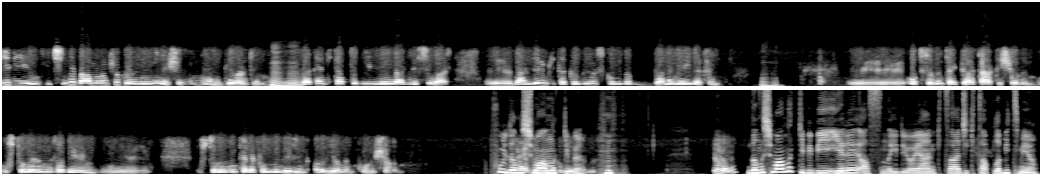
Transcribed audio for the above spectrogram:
bir yıl içinde ben bunun çok örneğini yaşadım. Yani gördüm. Hı hı. Zaten kitapta bir mail adresi var. Ben derim ki takıldığınız konuda bana mail atın. Hı hı. Oturalım tekrar tartışalım. Ustalarınıza verin. Ustalarınızın telefonunu verin. Arayalım, konuşalım. Full danışmanlık gibi. danışmanlık gibi bir yere aslında gidiyor yani sadece kitapla bitmiyor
